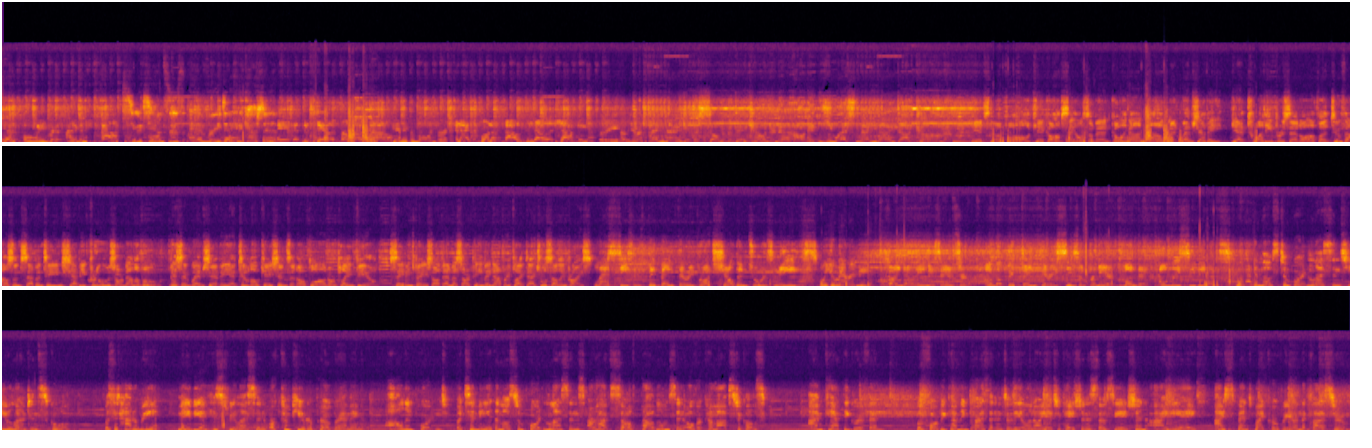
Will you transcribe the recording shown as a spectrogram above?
Can't believe it. I'm in shock. Two chances every day to cash in. Hey, this is Taylor from Roselle. Tammy from Bolingbrook. And I just won a $1,000 shopping spree from US 99. Get the Song of the Day calendar now at us99.com. It's the fall kickoff sales event going on now at Webb Chevy. Get 20% off a 2017 Chevy Cruze or Malibu. Visit Webb Chevy at two locations at Oak Lawn or Plainfield. Savings based off MSRP may not reflect actual selling price. Last season's Big Bang Theory brought Sheldon to his knees. Will you marry me? Find out Amy's answer on the Big Bang Theory season premiere, Monday, only CBS. What are the most important lessons you learned in school? Was it how to read? Maybe a history lesson or computer programming. All important, but to me, the most important lessons are how to solve problems and overcome obstacles. I'm Kathi Griffin. Before becoming president of the Illinois Education Association, IEA, I spent my career in the classroom.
